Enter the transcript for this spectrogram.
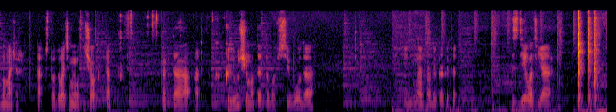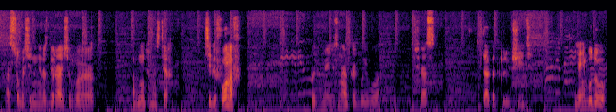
Ну нахер. Так, что, давайте мы его сначала как-то как-то отключим от этого всего, да? Я не знаю, правда, как это сделать. Я особо сильно не разбираюсь в внутренностях телефонов. Поэтому я не знаю, как бы его сейчас так отключить. Я не буду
